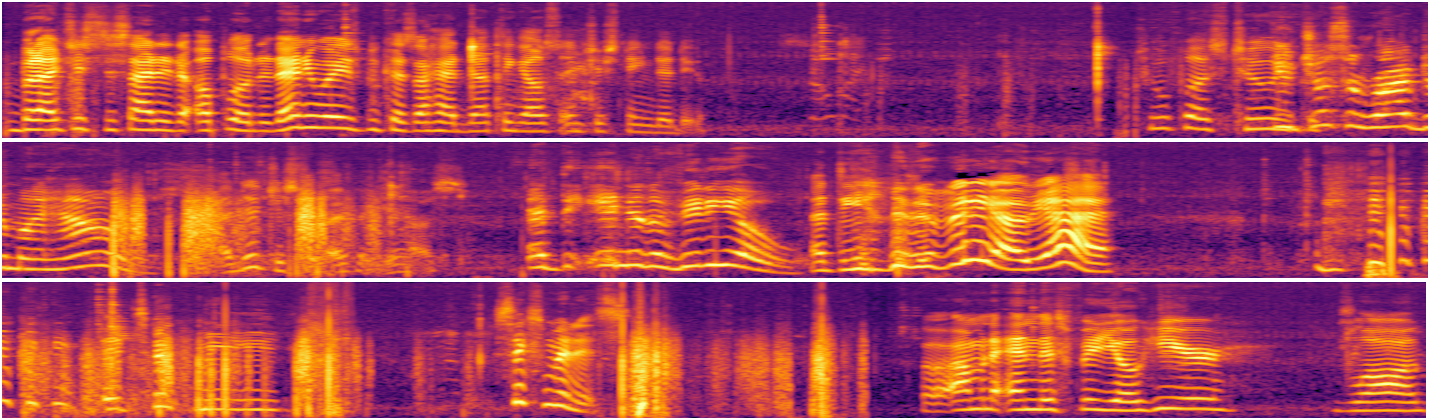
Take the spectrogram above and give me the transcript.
But I just decided to upload it anyways because I had nothing else interesting to do. Two plus two. You just arrived at my house. I did just arrive at your house. At the end of the video. At the end of the video, yeah. it took me six minutes. So I'm gonna end this video here. Vlog.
